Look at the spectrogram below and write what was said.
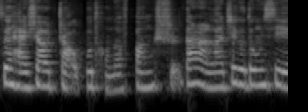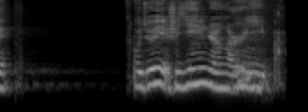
所以还是要找不同的方式。当然了，这个东西我觉得也是因人而异吧。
